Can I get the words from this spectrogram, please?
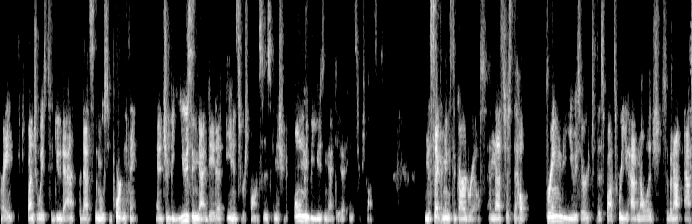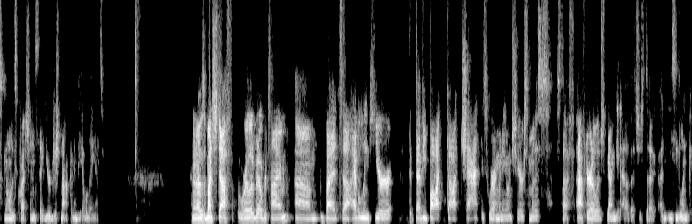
right? There's a bunch of ways to do that, but that's the most important thing. And it should be using that data in its responses, and it should only be using that data in its responses. And the second thing is the guardrails, and that's just to help bring the user to the spots where you have knowledge so they're not asking all these questions that you're just not going to be able to answer. And that was a bunch of stuff. We're a little bit over time, um, but uh, I have a link here the bevybot.chat is where I'm going to go and share some of this stuff after. It'll just be on GitHub. That's just a, an easy link.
